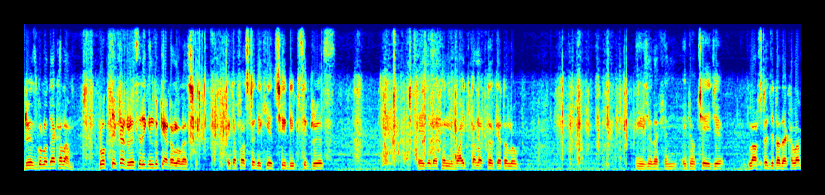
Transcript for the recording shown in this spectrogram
ড্রেসগুলো দেখালাম। প্রত্যেকটা ড্রেসেরই কিন্তু ক্যাটালগ আছে। এটা ফার্স্টে দেখিয়েছি ডিপসি ড্রেস এই যে দেখেন হোয়াইট কালারটার ক্যাটালগ এই যে দেখেন এটা হচ্ছে এই যে লাস্টে যেটা দেখালাম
